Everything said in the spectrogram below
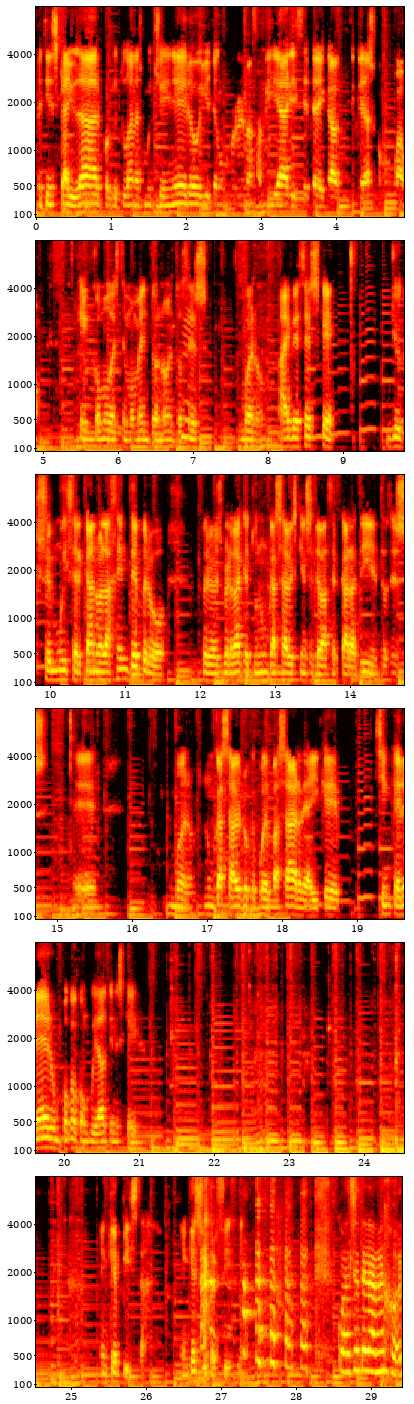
me tienes que ayudar porque tú ganas mucho dinero y yo tengo un problema familiar etcétera y claro, te quedas como wow, qué incómodo este momento, ¿no? Entonces, mm. bueno, hay veces que yo soy muy cercano a la gente, pero, pero es verdad que tú nunca sabes quién se te va a acercar a ti, entonces... Eh, bueno, nunca sabes lo que puede pasar, de ahí que sin querer, un poco con cuidado tienes que ir. ¿En qué pista? ¿En qué superficie? ¿Cuál se te da mejor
